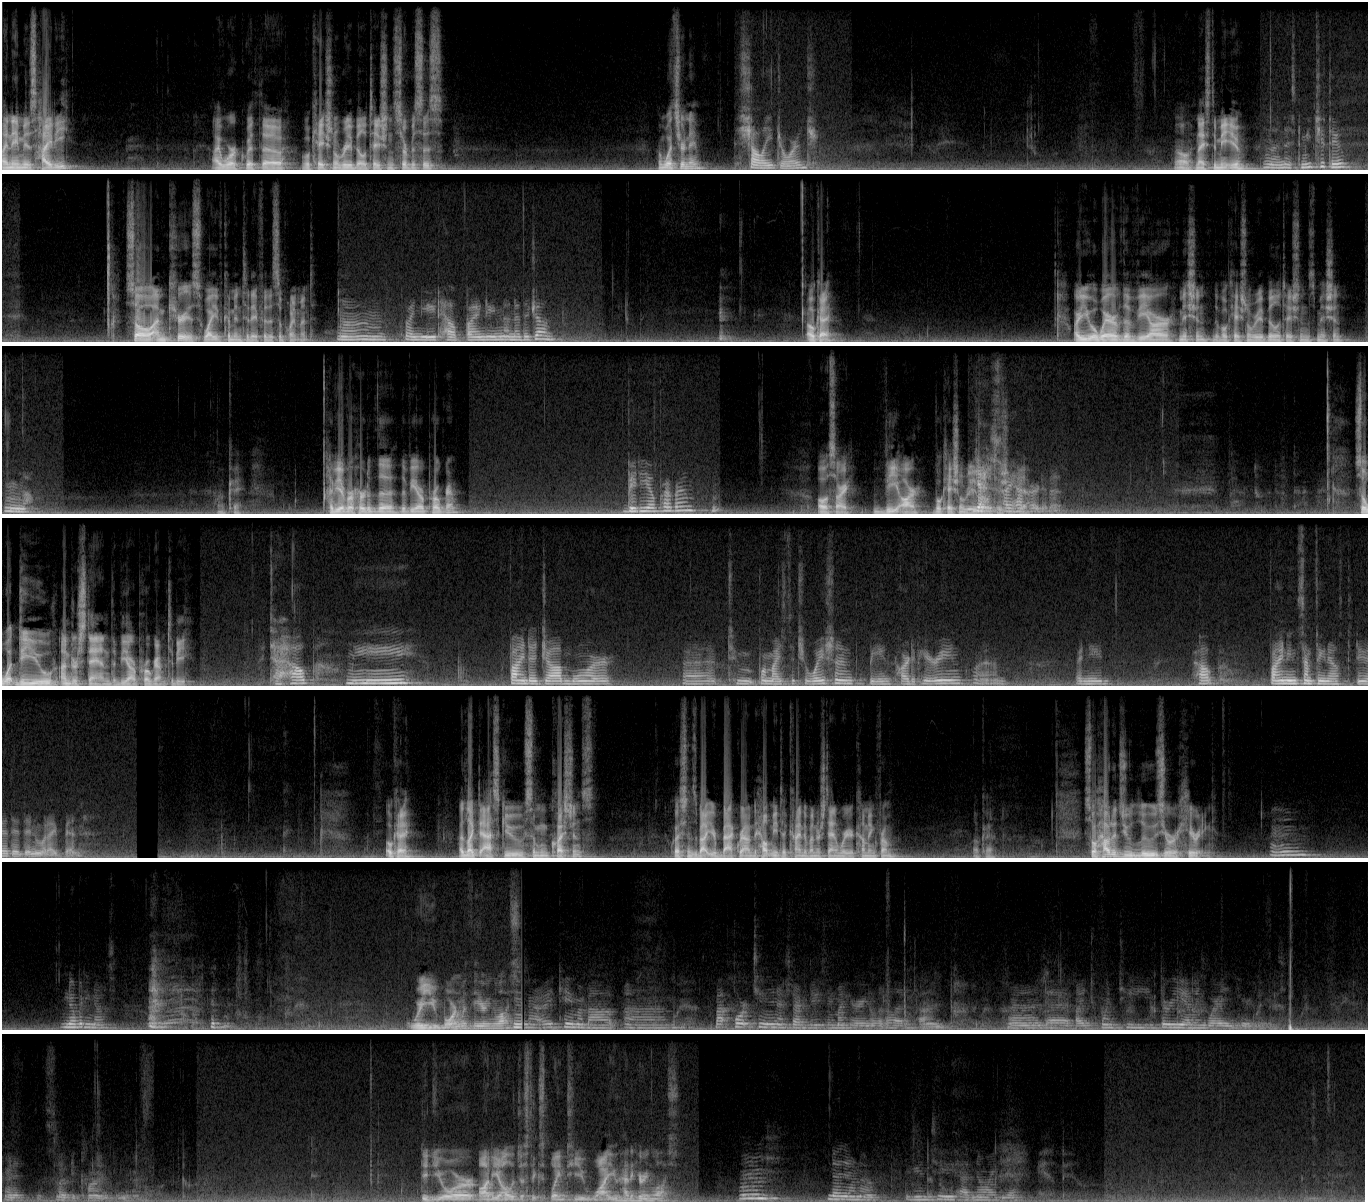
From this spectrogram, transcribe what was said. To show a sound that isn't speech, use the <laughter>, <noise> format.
My name is Heidi. I work with the Vocational Rehabilitation Services. And what's your name? Shelly George. Oh, nice to meet you. Uh, nice to meet you too. So I'm curious why you've come in today for this appointment. Um, I need help finding another job. Okay. Are you aware of the VR mission, the Vocational Rehabilitation's mission? No. Okay. Have you ever heard of the, the VR program? Video program? Oh, sorry. VR, Vocational rehabilitation. Yes. I have yeah. heard of it. So what do you understand the VR program to be? To help me find a job more uh, to, for my situation, being hard of hearing. Um, I need help finding something else to do other than what I've been. Okay. I'd like to ask you some questions. Questions about your background to help me to kind of understand where you're coming from. Okay. So how did you lose your hearing? Um, nobody knows. <laughs> Were you born with hearing loss? No, it came about um, about 14. I started losing my hearing a little at a time, and uh, by 23, I was wearing hearing aids, and it, it slow decline from there. Did your audiologist explain to you why you had a hearing loss? Um, no, I don't know. The ENT had no idea.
